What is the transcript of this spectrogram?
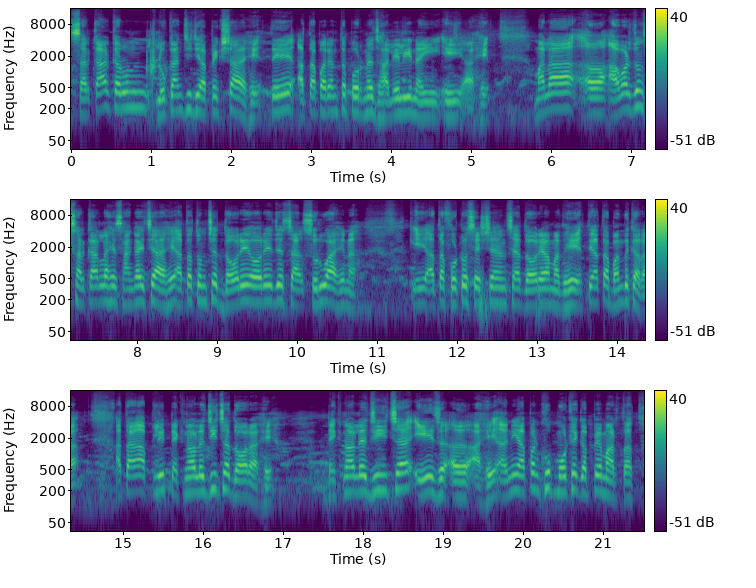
सरकारकडून लोकांची जी अपेक्षा आहे ते आतापर्यंत पूर्ण झालेली नाही आहे. मला आवर्जून सरकारला हे सांगायचे आहे आता तुमचे दौरे वरे जे चा सुरू आहे ना की आता फोटो सेशन्स या दौऱ्यामध्ये ते आता बंद करा. आता आपली टेक्नॉलॉजीचा दौर आहे. टेक्नॉलॉजीचा एज आहे आणि आपण खूप मोठे गप्पे मारतात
